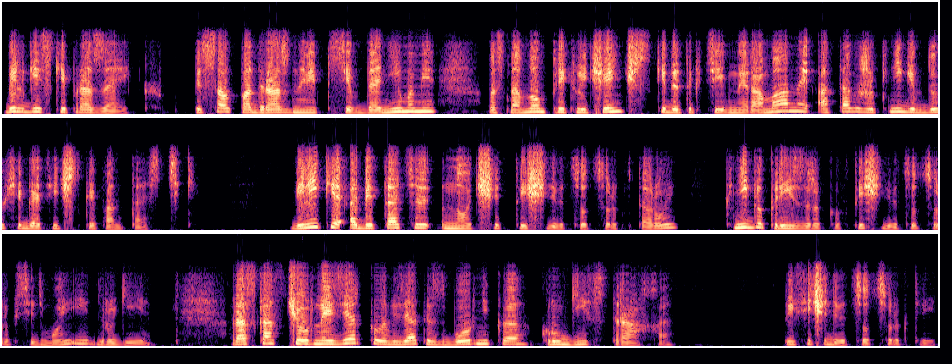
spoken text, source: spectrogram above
Бельгийский прозаик. Писал под разными псевдонимами, в основном приключенческие детективные романы, а также книги в духе готической фантастики. «Великий обитатель ночи» 1942, «Книга призраков» 1947 и другие. Рассказ «Черное зеркало» взят из сборника «Круги страха» 1943.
